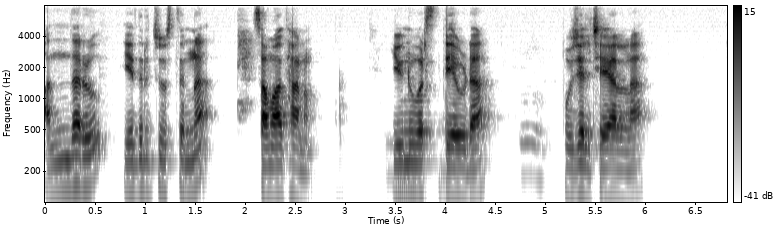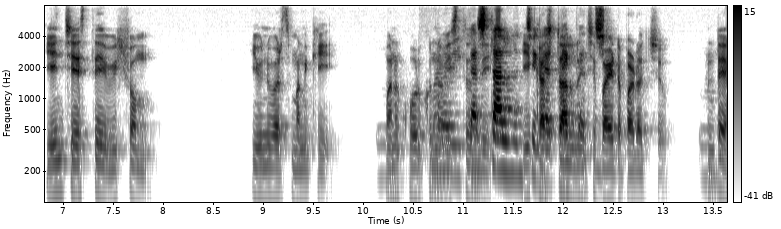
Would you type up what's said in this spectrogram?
అందరూ ఎదురు చూస్తున్న సమాధానం. యూనివర్స్ దేవుడా పూజలు చేయాలనా? ఏం చేస్తే విశ్వం యూనివర్స్ మనకి మనం కోరుకున్నవి ఇస్తుంది కష్టాల ఈ నుంచి కష్టాల నుంచి. బయటపడవచ్చు అంటే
